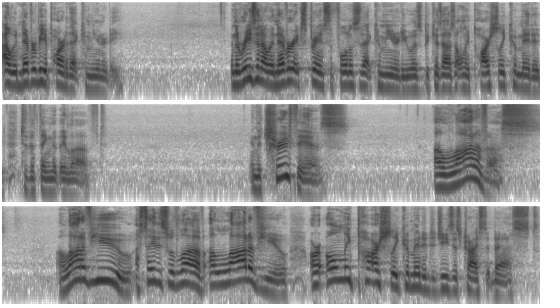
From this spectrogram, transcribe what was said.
I would never be a part of that community. And the reason I would never experience the fullness of that community was because I was only partially committed to the thing that they loved. And the truth is, a lot of us, a lot of you, I say this with love, a lot of you are only partially committed to Jesus Christ at best.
